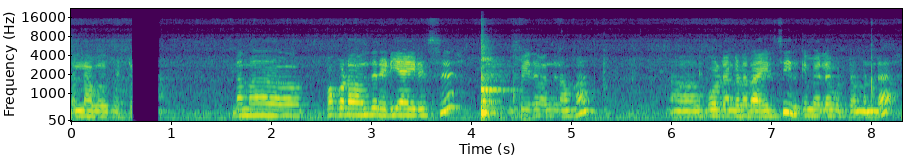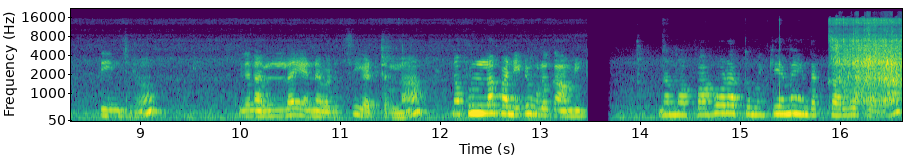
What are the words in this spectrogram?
நல்லா கட்டும் நம்ம பக்கோடா வந்து ரெடி ஆயிடுச்சு இப்போ இதை வந்து நம்ம கோல்டன் கலர் ஆயிடுச்சு இதுக்கு மேலே விட்டோம்னா தீஞ்சிரும். இதை நல்லா எண்ணெய் வடித்து எடுத்துடலாம். நான் ஃபுல்லாக பண்ணிவிட்டு உங்களுக்கு காமிக்க நம்ம பகோடாக்கு முக்கியமாக இந்த கருவேப்பிலை தான்.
